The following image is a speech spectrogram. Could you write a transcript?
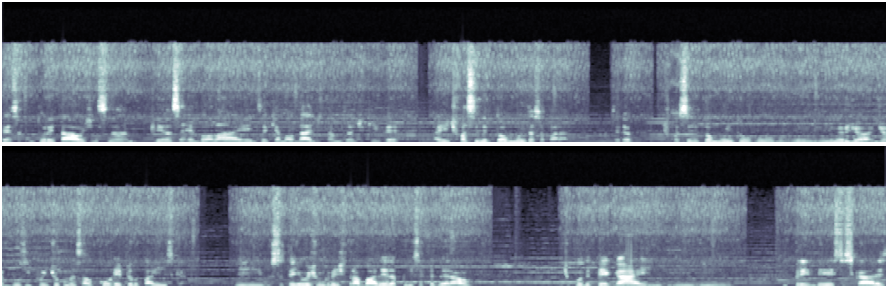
essa cultura e tal, de ensinar criança a rebolar e dizer que a maldade está nos olhos de quem vê, a gente facilitou muito essa parada, entendeu? A gente facilitou muito o, o, o número de, de abuso infantil começar a ocorrer pelo país, cara. E você tem hoje um grande trabalho aí da Polícia Federal de poder pegar e, e, e prender esses caras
